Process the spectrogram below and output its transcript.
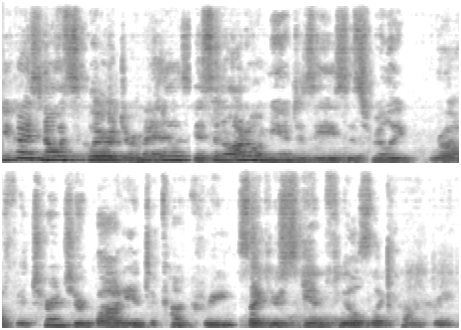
Do you guys know what scleroderma is? It's an autoimmune disease. It's really rough. It turns your body into concrete. It's like your skin feels like concrete.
